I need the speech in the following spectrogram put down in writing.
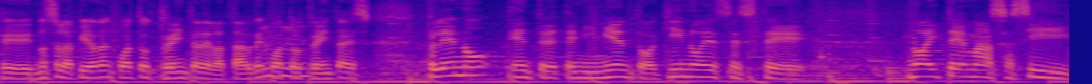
eh, no se la pierdan, 4.30 de la tarde, 4.30 es pleno entretenimiento. Aquí no es este, no hay temas así,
